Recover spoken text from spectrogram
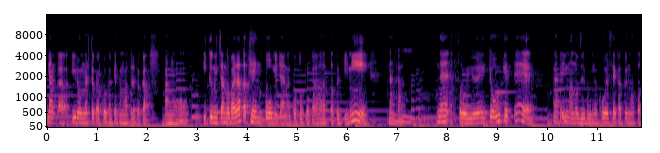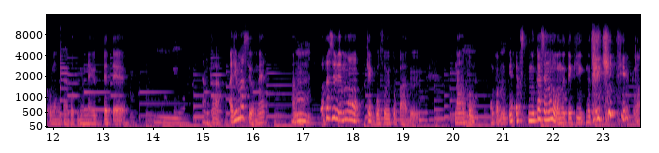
なんかいろんな人が声かけてもらったりとかあの郁美ちゃんの場合だったら転校みたいなこととかがあった時になんかね、そういう影響を受けてなんか今の自分がこういう性格になったと思うみたいなことみんな言ってて、うん、なんかありますよね。あの、うん、私も結構そういうとこあるなと。思っなんか昔の方が無敵 無敵っていうか、まあ、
